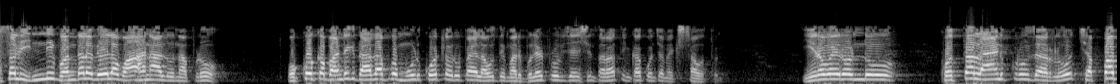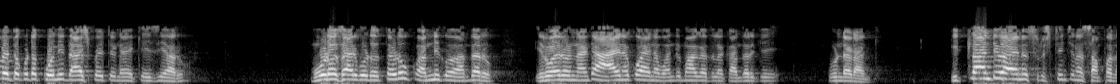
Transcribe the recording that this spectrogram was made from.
అసలు ఇన్ని వందల వేల వాహనాలు ఉన్నప్పుడు ఒక్కొక్క బండికి దాదాపుగా మూడు కోట్ల రూపాయలు అవుతాయి మరి బుల్లెట్ ప్రూఫ్ చేసిన తర్వాత ఇంకా కొంచెం ఎక్స్ట్రా అవుతుంది. ఇరవై రెండు కొత్త ల్యాండ్ క్రూజర్లు చెప్పా పెట్టకుండా కొని దాచిపెట్టిన కేసీఆర్. మూడోసారి కూడా వస్తాడు. అన్ని అందరూ ఇరవై రెండు అంటే ఆయనకు ఆయన వంది మాగతులకు అందరికీ ఉండడానికి. ఇట్లాంటివి ఆయన సృష్టించిన సంపద.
